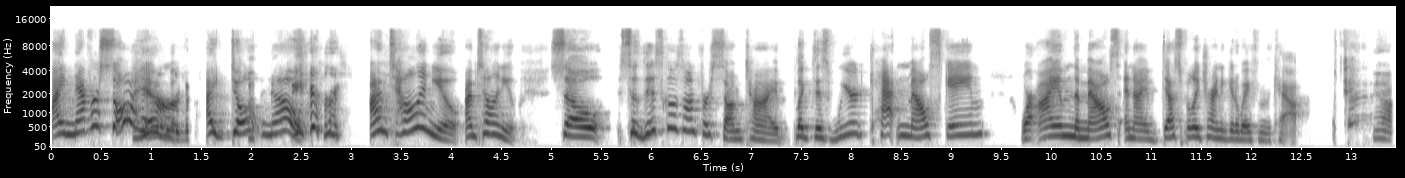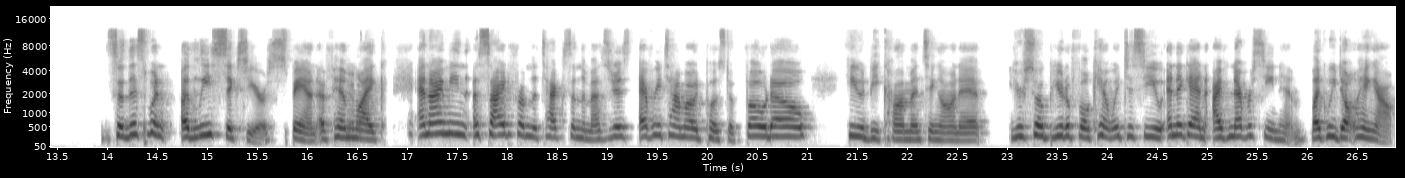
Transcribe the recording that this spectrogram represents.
I never saw him. Weird. I don't know. Weird. I'm telling you, I'm telling you. So, so this goes on for some time, like this weird cat and mouse game where I am the mouse and I'm desperately trying to get away from the cat. Yeah. So this went at least six years span of him Yeah. like, and I mean, aside from the texts and the messages, every time I would post a photo, he would be commenting on it. You're so beautiful. Can't wait to see you. And again, I've never seen him. Like we don't hang out.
